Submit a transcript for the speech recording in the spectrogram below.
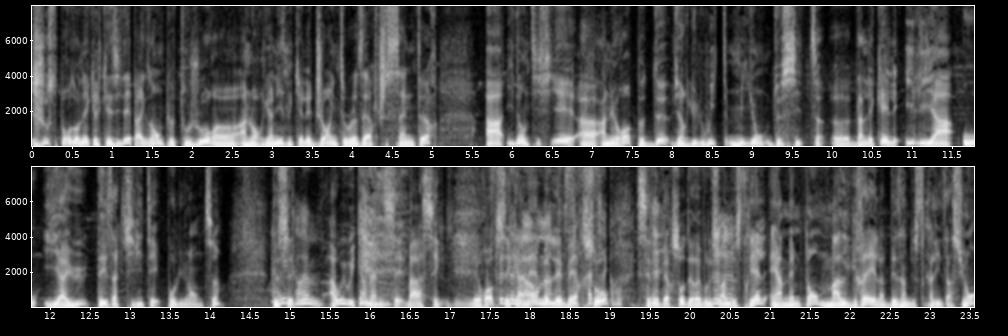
Juste pour donner quelques idées, par exemple, toujours euh, un organisme qui est le Joint Research Center a identifié en Europe 2,8 millions de sites dans lesquels il y a ou il y a eu des activités polluantes. Ah oui, quand même. Ah oui, oui, quand même. C'est, bah, c'est, l'Europe, c'est quand même les berceaux, c'est les berceaux de révolution industrielle et en même temps, malgré la désindustrialisation,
